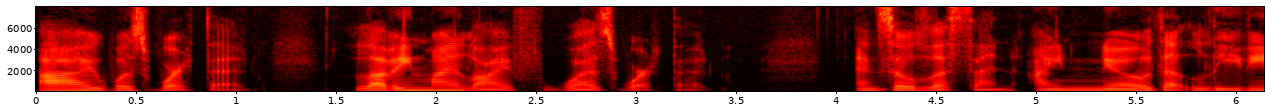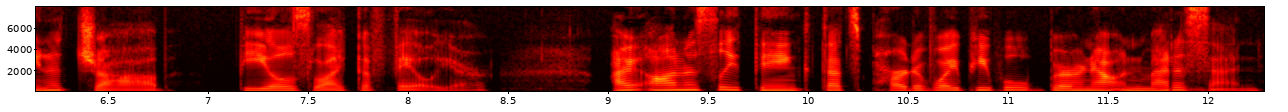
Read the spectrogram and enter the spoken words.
I was worth it. Loving my life was worth it. And so, listen, I know that leaving a job feels like a failure. I honestly think that's part of why people burn out in medicine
